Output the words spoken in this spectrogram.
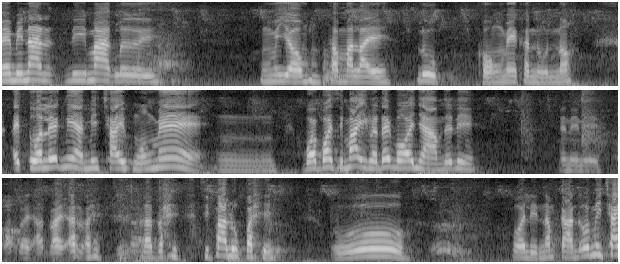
แม่มีน้าดีมากเลย ไม่ยอมทำอะไรลูกของแม่ขนุนเนาะไอตัวเล็กเนี่ย มีชัยห่วงแม่อืบอยบอยสิมาอีกแล้วได้บอยยามได้นี่นี่นี่นี่อัดไปอัดไปอัดไปอัดไปสิพาลูกไป โอ้บอยเล่นน้ำกันโอ้ไม่ใช่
